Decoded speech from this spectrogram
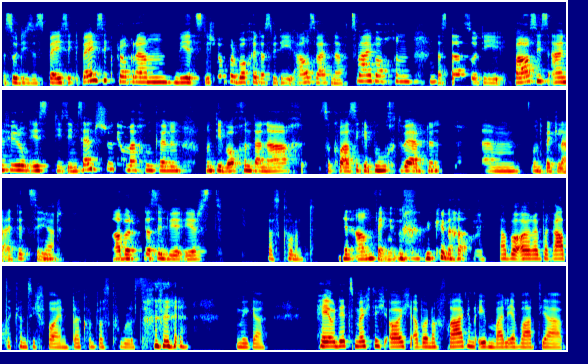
so dieses Basic-Basic-Programm, wie jetzt die Schnupperwoche, dass wir die ausweiten auf zwei Wochen, mhm. dass das so die Basiseinführung ist, die sie im Selbststudium machen können und die Wochen danach so quasi gebucht werden mhm. ähm, und begleitet sind. Ja. Aber da sind wir erst. Das kommt den Anfängen. genau. Aber eure Berater können sich freuen, da kommt was Cooles. Mega. Hey, und jetzt möchte ich euch aber noch fragen, eben weil ihr wart ja,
